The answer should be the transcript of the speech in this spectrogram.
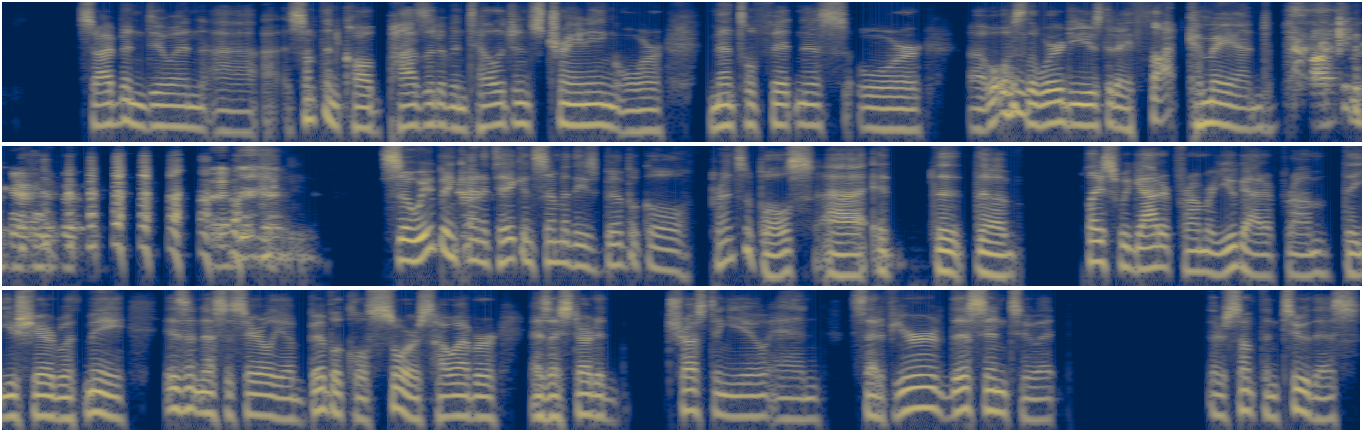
So I've been doing uh, something called positive intelligence training or mental fitness or uh, what was the word you used today? Thought command. Thought command. so we've been kind of taking some of these biblical principles. Uh, it, the the place we got it from, or you got it from, that you shared with me, isn't necessarily a biblical source. However, as I started trusting you and said, if you're this into it, there's something to this.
